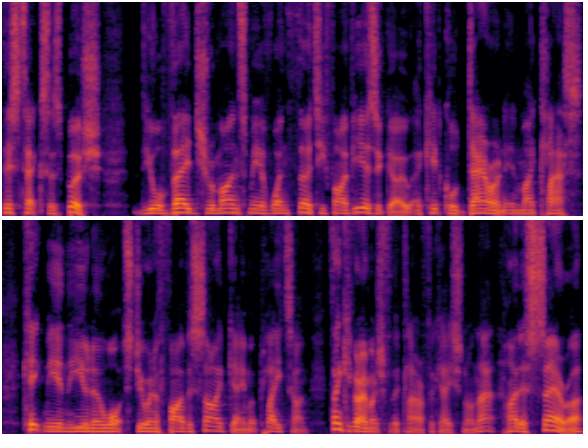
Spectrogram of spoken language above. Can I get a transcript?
This text says, Bush, your veg reminds me of when 35 years ago a kid called Darren in my class kicked me in the you know what's during a five a side game at playtime. Thank you very much for the clarification on that. Hi to Sarah,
